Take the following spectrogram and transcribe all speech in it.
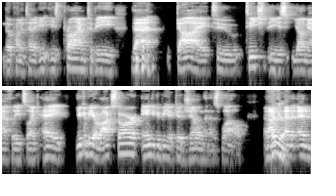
no pun intended. He, he's primed to be that guy to teach these young athletes, like, hey, you can be a rock star and you could be a good gentleman as well. And I Oh, yeah. and, and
